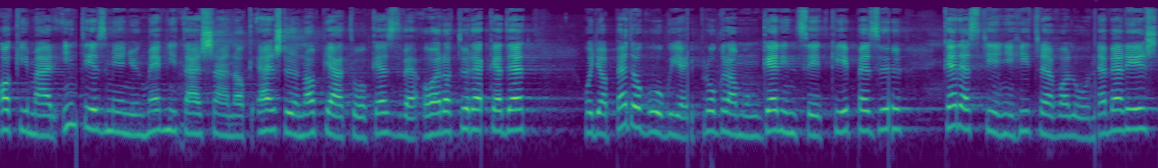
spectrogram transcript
aki már intézményünk megnyitásának első napjától kezdve arra törekedett, hogy a pedagógiai programunk gerincét képező keresztényi hitre való nevelést,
